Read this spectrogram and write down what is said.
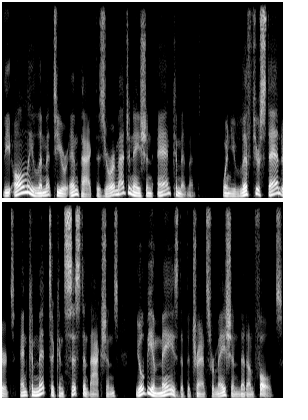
the only limit to your impact is your imagination and commitment. When you lift your standards and commit to consistent actions, You'll be amazed at the transformation that unfolds.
